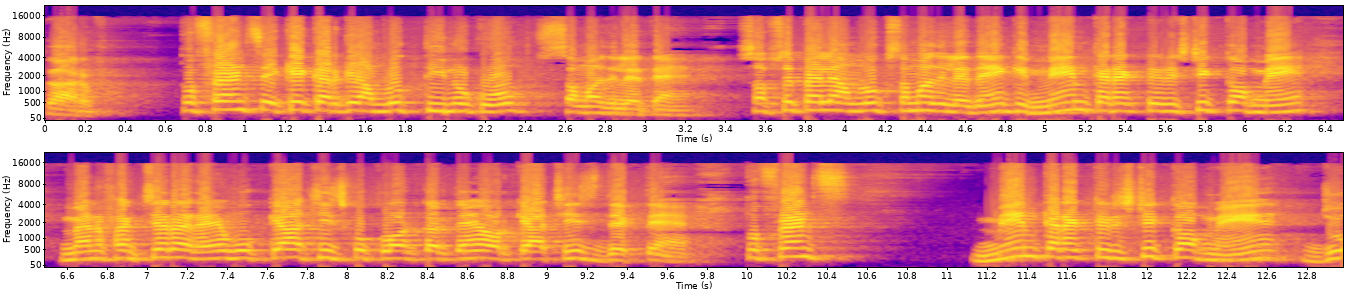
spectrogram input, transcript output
कर्व। तो फ्रेंड्स एक एक करके हम लोग तीनों को समझ लेते हैं। सबसे पहले हम लोग समझ लेते हैं कि मेन कैरेक्टरिस्टिक में मैन्युफैक्चरर है, वो क्या चीज़ को प्लॉट करते हैं और क्या चीज़ देखते हैं। तो फ्रेंड्स मेन कैरेक्टरिस्टिक कब में जो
